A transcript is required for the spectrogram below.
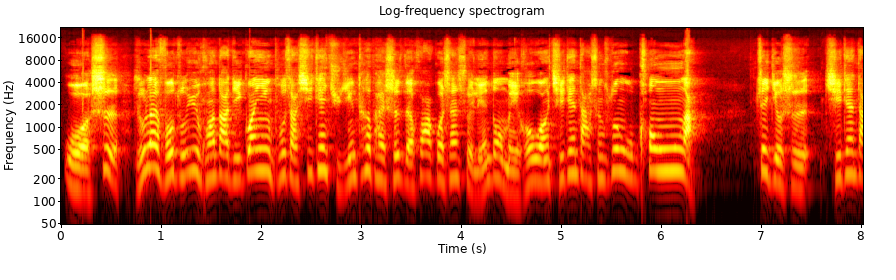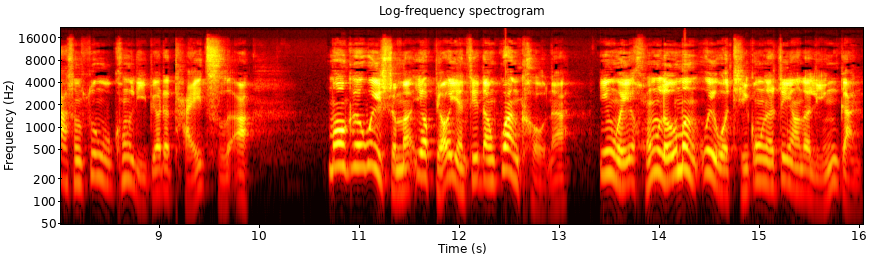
我是如来佛祖、玉皇大帝、观音菩萨、西天取经特派使者、花果山水帘洞美猴王、齐天大圣孙悟空啊！这就是《齐天大圣孙悟空》里边的台词啊。猫哥为什么要表演这段贯口呢？因为《红楼梦》为我提供了这样的灵感。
